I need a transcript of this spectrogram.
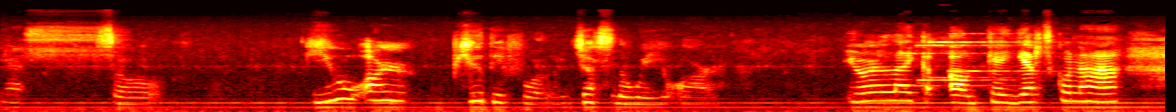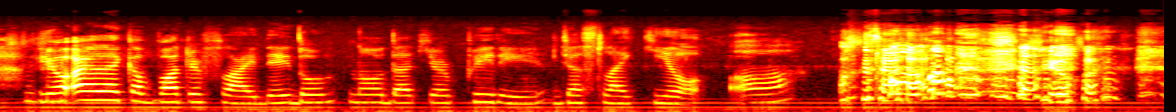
yes. So you are beautiful just the way you are. You're like okay, gets ko na. You are like a butterfly. They don't know that you're pretty, just like you. Aw.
